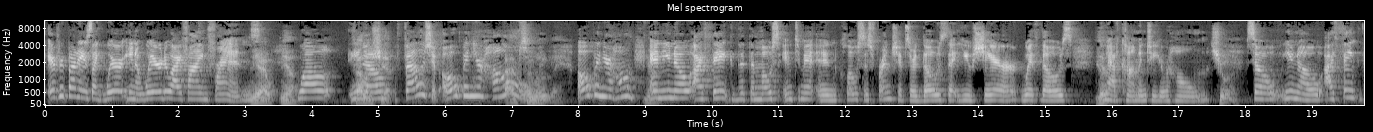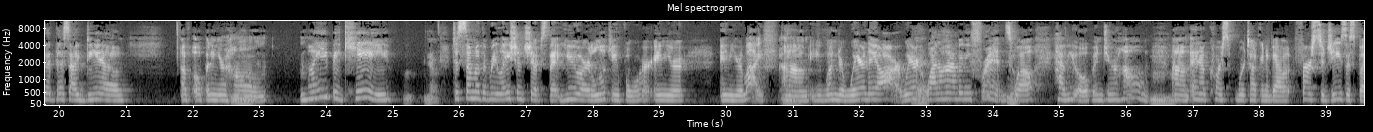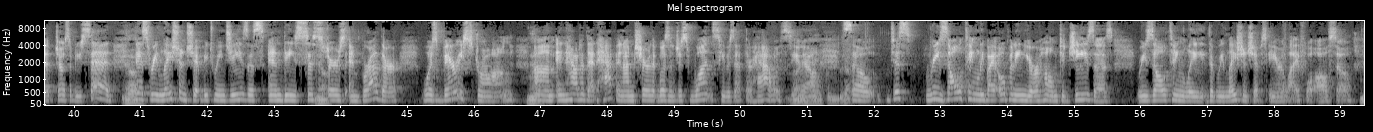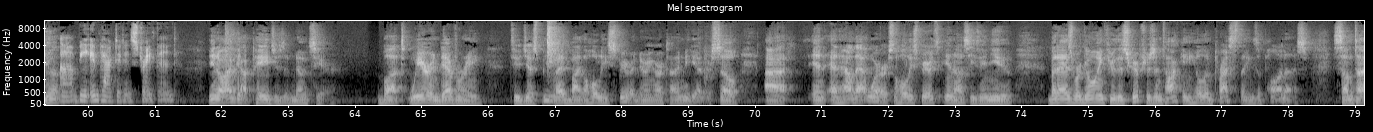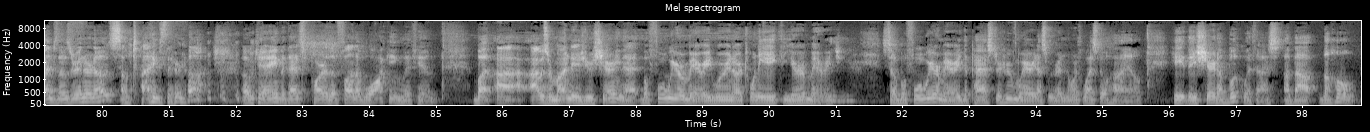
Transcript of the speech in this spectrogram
everybody is like, where you know, where do I find friends? Yeah, yeah. Well, you know, Fellowship. fellowship. Open your home. Absolutely. Open your home. And you know, I think that the most intimate and closest friendships are those that you share with those who have come into your home. Sure. So, you know, I think that this idea of opening your Mm-hmm. home might be key Yeah. to some of the relationships that you are looking for in your in your life. Um, you wonder where they are. Where Yeah. why don't I have any friends? Well, have you opened your home? Mm-hmm. Um, and of course, we're talking about first to Jesus, but Joseph, you said Yeah. this relationship between Jesus and these sisters and brother was very strong. Um, and how did that happen? I'm sure that wasn't just once he was at their house, you Right, know. opened- yeah. So just resultingly by opening your home to Jesus, resultingly the relationships in your life will also Yeah. uh, be impacted and strengthened. You know, I've got pages of notes here, but we are endeavoring to just be led by the Holy Spirit during our time together. So, uh, and and how that works, the Holy Spirit's in us; He's in you. But as we're going through the scriptures and talking, He'll impress things upon us. Sometimes those are in our notes, sometimes they're not. Okay, but that's part of the fun of walking with Him. But uh, I was reminded as you were sharing that before we were married, we're in our 28th year of marriage. So before we were married, the pastor who married us, we were in Northwest Ohio. He they shared a book with us about the home.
